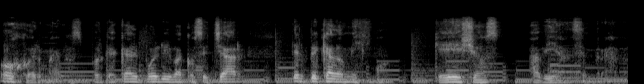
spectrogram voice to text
Ojo, hermanos, porque acá el pueblo iba a cosechar del pecado mismo que ellos habían sembrado.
